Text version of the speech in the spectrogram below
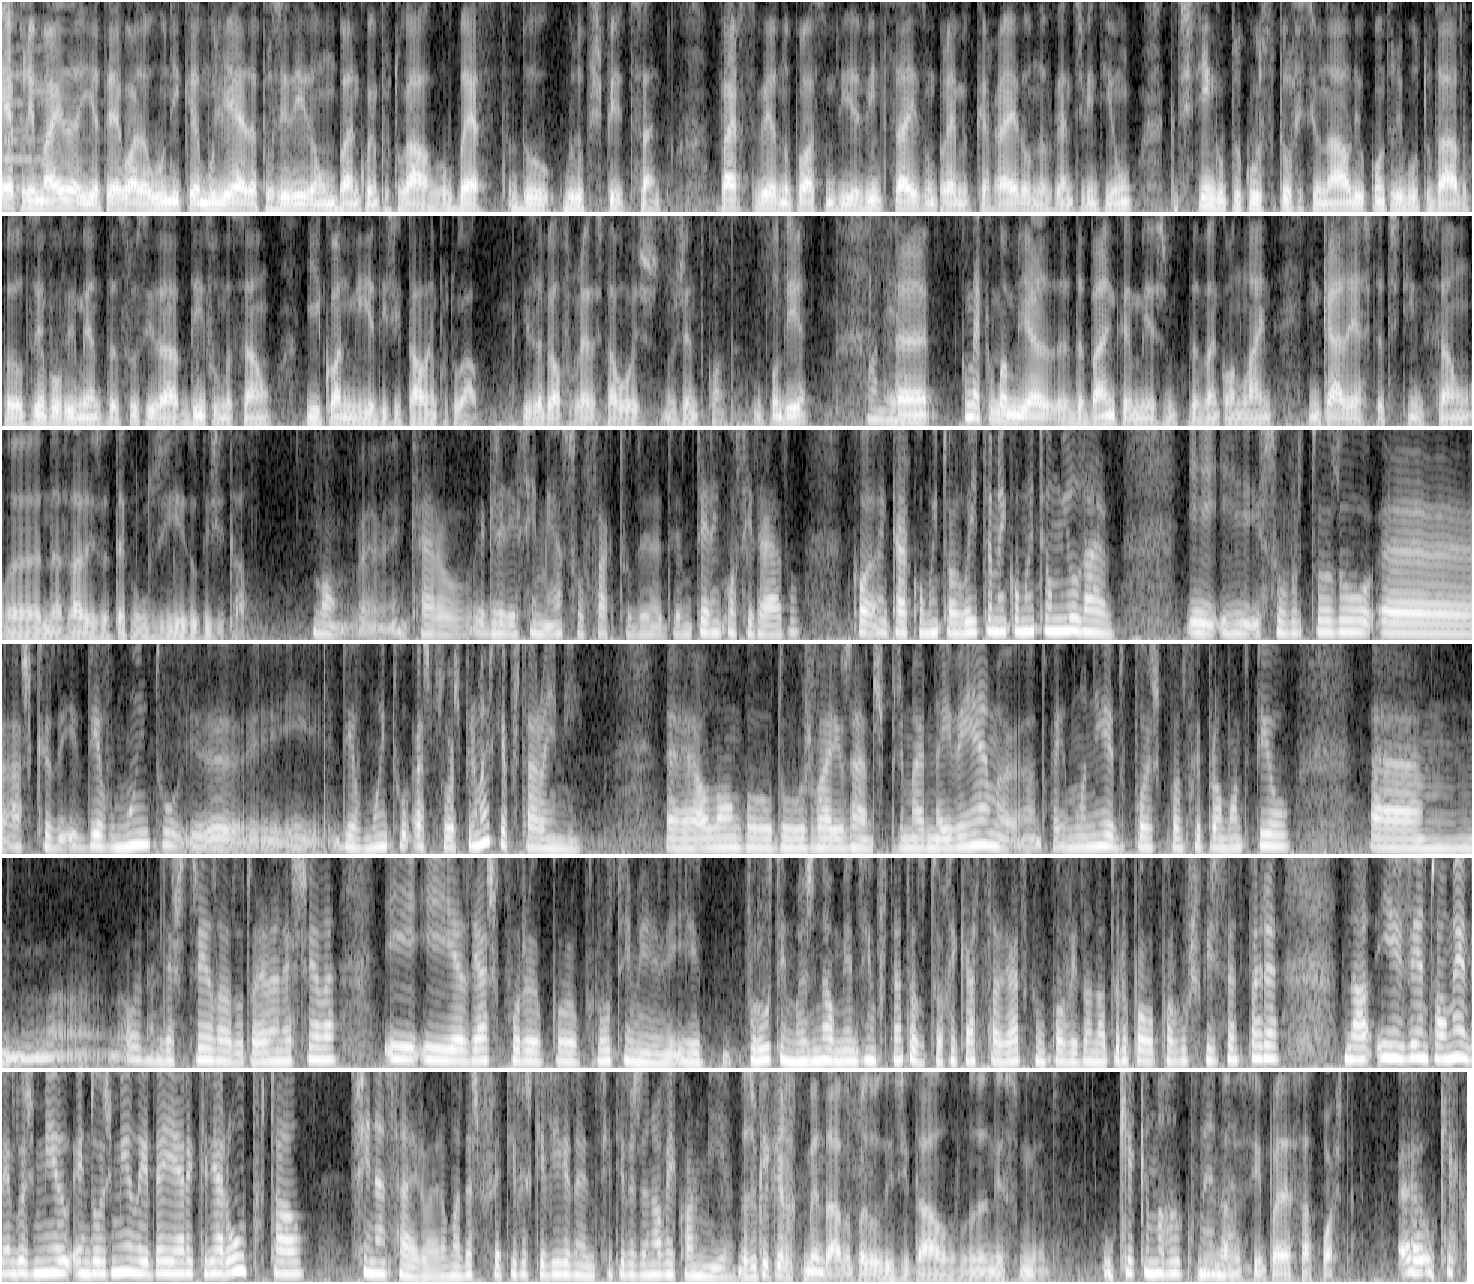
É a primeira e até agora a única mulher a presidir um banco em Portugal, o BEST, do Grupo Espírito Santo. Vai receber no próximo dia 26 um prémio de carreira, o Navegantes 21, que distingue o percurso profissional e o contributo dado para o desenvolvimento da sociedade de informação e economia digital em Portugal. Isabel Ferreira está hoje no Gente de Conta. Muito bom dia. Bom dia. Uh, como é que uma mulher da banca, mesmo da banca online, encara esta distinção uh, nas áreas da tecnologia e do digital? Bom, eh, encaro, agradeço imenso o facto de, de me terem considerado, encaro com muito orgulho e também com muita humildade. E, e, e sobretudo, uh, acho que devo muito, uh, devo muito às pessoas, primeiro que apostaram em mim, uh, ao longo dos vários anos, primeiro na IBM, André Monet, depois quando fui para o Montepio, a Estrela, a doutora Ana Estrela, e, e, aliás, por, por, por último, e, e, por último, mas não menos importante, o doutor Ricardo Salgado, que me convidou na altura para, para o Grupo Espírito Santo, para, na, eventualmente, em 2000, em 2000, a ideia era criar um portal financeiro, era uma das perspectivas que havia das iniciativas da nova economia. Mas o que é que recomendava para o digital eh, nesse momento? O que é que me recomendava? Sim, para essa aposta. Uh, o que é que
